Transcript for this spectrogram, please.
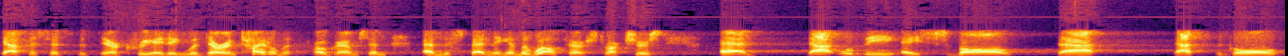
deficits that they're creating with their entitlement programs and, and the spending and the welfare structures. And that will be a small, that, that's the goal.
